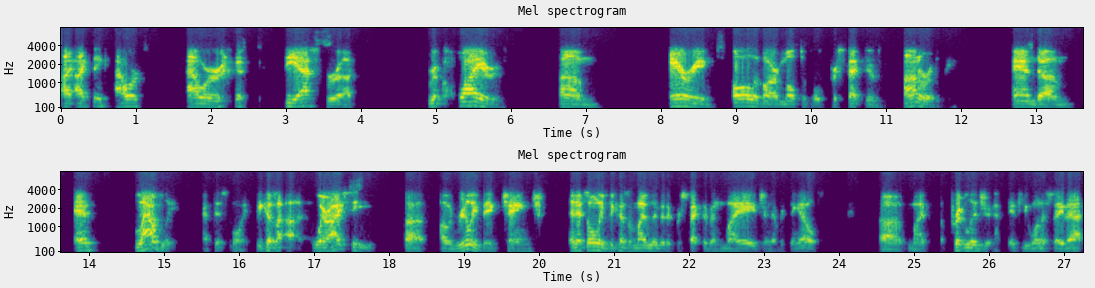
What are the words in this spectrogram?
I, I think our our diaspora requires um, airing all of our multiple perspectives honorably and um, and loudly at this point because uh, where I see uh, a really big change, and it's only because of my limited perspective and my age and everything else, uh, my privilege, if you want to say that.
